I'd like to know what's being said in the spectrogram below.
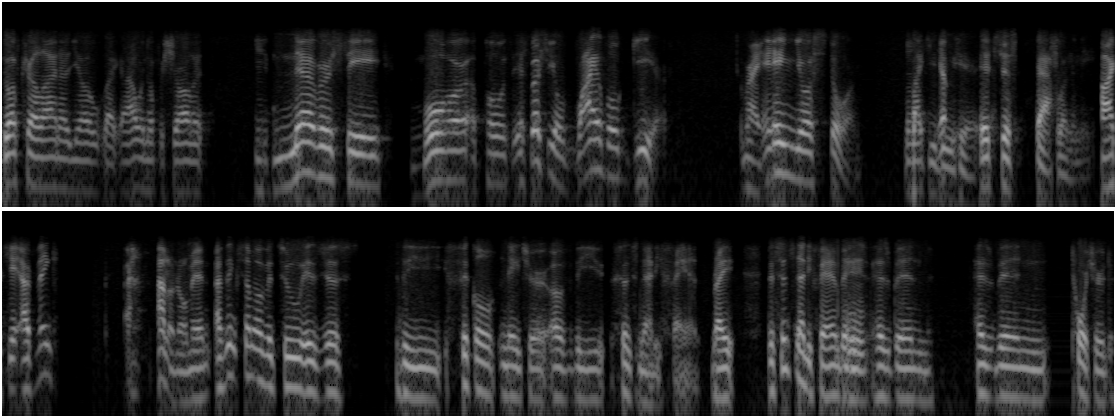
North Carolina, you know, like I would know for Charlotte. You never see more opposed, especially your rival gear Right. in your store like you Yep. do here. It's just baffling to me. I can't. I think. I don't know, man. I think some of it too is just the fickle nature of the Cincinnati fan, right? The Cincinnati fan base has been has been tortured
